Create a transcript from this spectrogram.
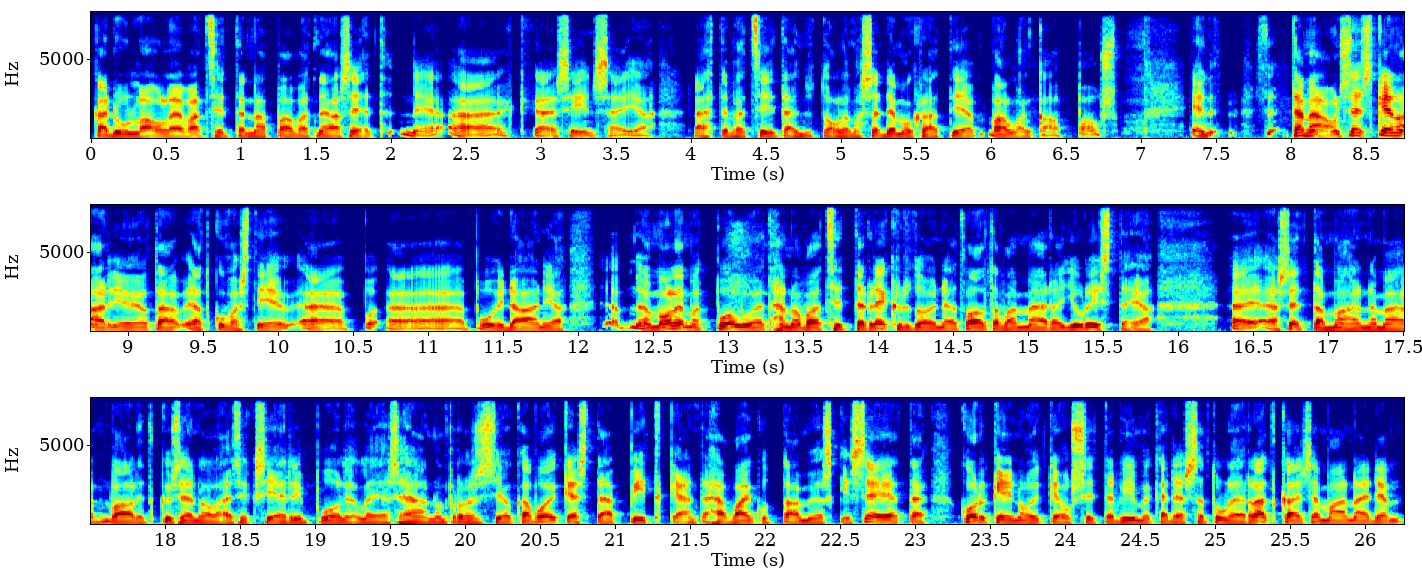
kadulla olevat sitten napaavat ne aseet ne ää, käsiinsä ja lähtevät siitä, että nyt on olemassa demokraattien vallankaappaus. En, tämä on se skenaario, jota jatkuvasti ää, ää, puidaan ja molemmat puolueethan ovat ovat sitten rekrytoineet valtavan määrän juristeja asettamaan nämä vaalit kyseenalaiseksi eri puolilla ja sehän on prosessi, joka voi kestää pitkään. Tähän vaikuttaa myöskin se, että korkein oikeus sitten viime kädessä tulee ratkaisemaan näiden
